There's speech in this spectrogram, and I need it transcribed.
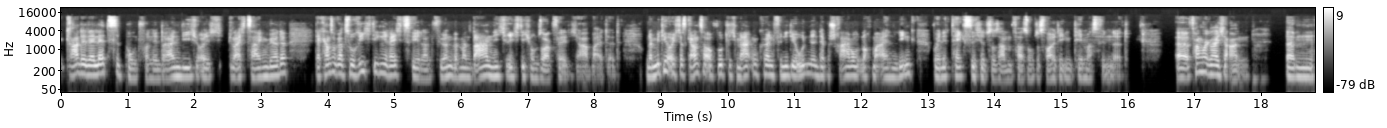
gerade der letzte Punkt von den dreien, die ich euch gleich zeigen werde, der kann sogar zu richtigen Rechtsfehlern führen, wenn man da nicht richtig und sorgfältig arbeitet. Und damit ihr euch das Ganze auch wirklich merken könnt, findet ihr unten in der Beschreibung nochmal einen Link, wo ihr eine textliche Zusammenfassung des heutigen Themas findet. Äh, fangen wir gleich an. Ähm,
